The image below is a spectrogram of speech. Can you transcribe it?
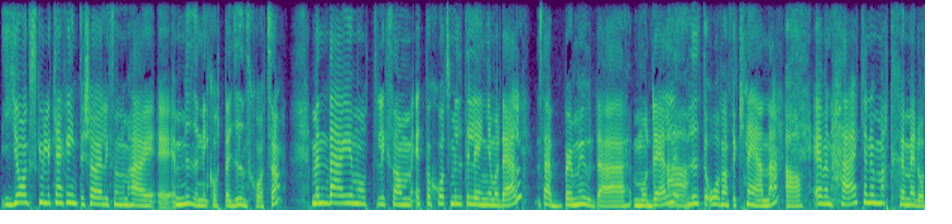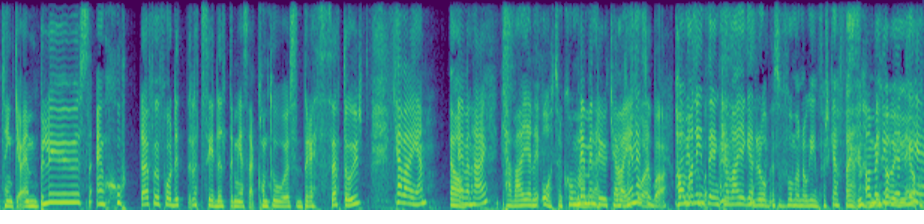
jag skulle kanske inte köra liksom de här eh, minikorta jeansshortsen, men däremot liksom ett par shorts med lite längre modell, så Bermuda-modell, Ah. lite ovanför knäna. Ja. Även här kan du matcha med då, tänker jag, en blus, en skjorta för att få det att se lite mer så här kontorsdresset och ut. Kavajen, Ja. även här. Kavajen är återkommande. Nej, men du, kavajen är så bra. Har Den är man inte bra. en kavaj i garderoben så får man nog införskaffa en. Ja, men du, har den, är,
